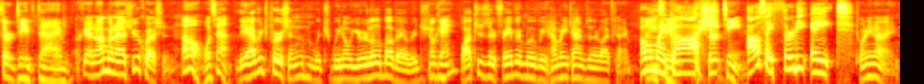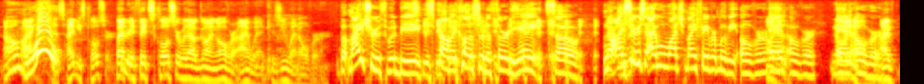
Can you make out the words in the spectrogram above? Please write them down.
thirteenth time. Okay, and I'm going to ask you a question. Oh, what's that? The average person, which we know you're a little above average, Okay. watches their favorite movie how many times in their lifetime? Oh I my gosh. Thirteen. I'll say 38. 29. Oh my Woo! goodness, Heidi's closer. But if it's closer without going over, I win because you went over. But my truth would be it's probably closer to 38. So, no, I seriously, I will watch my favorite movie over oh, and yeah. over No, and I know. over. I've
